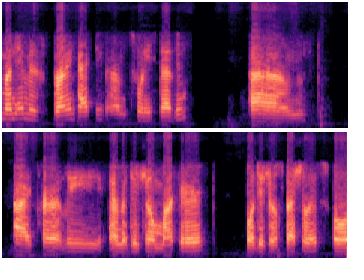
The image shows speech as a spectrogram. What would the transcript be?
my name is Brian Hackett. I'm 27. Um, I currently am a digital marketer or digital specialist for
